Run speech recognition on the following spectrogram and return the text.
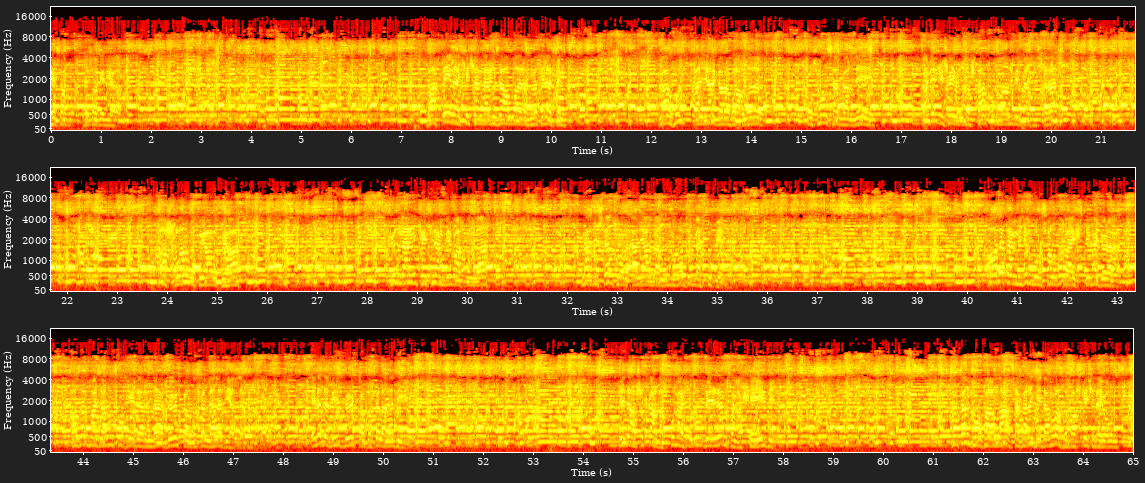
günahkar hesab, hesab edərəm Vaxtı ilə keçənlərinizə Allah rəhmət eləsin Mərhum Əliyar Qarabağlı Osman Sərvəlli və bir neçə yoldaşlar xurmanı bir məclisdə aşklar oxuya oxuya bir vaxtında məclisdən sonra Əliyar müəllim bana bir məktub verdi. Adətən bizim Borçalıda eşitdiyimə görə Azərbaycanın çox yerlərində böyük qardaşa lələ deyərlər həmişə. Elə də biz böyük qardaşa lələ deyirik. Dedi Aşıq qardaş, bu məktubu verirəm sənə, şeirdir. Vətən torpağına səfərə gedən vaxtı başqa eşidə yolum düşdü.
